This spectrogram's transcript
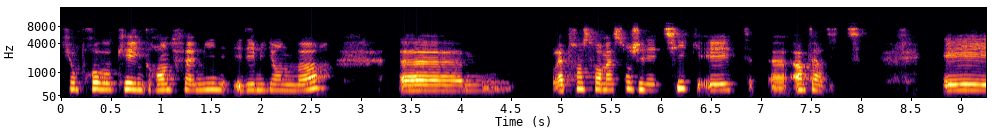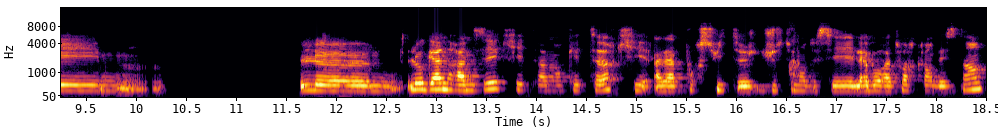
qui ont provoqué une grande famine et des millions de morts, la transformation génétique est interdite. Et le Logan Ramsey, qui est un enquêteur qui est à la poursuite justement de ces laboratoires clandestins,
